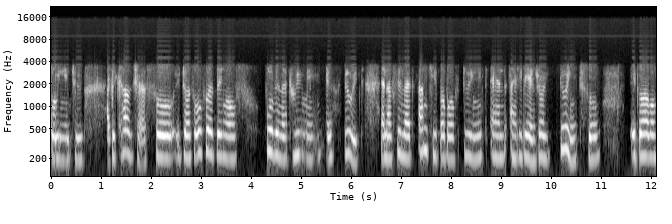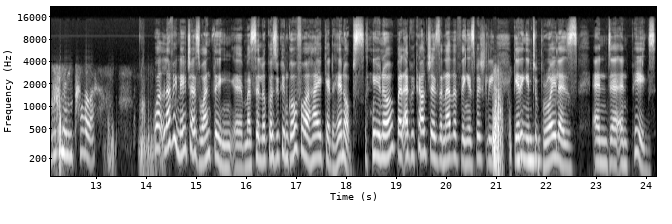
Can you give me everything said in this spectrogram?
going into agriculture. So it was also a thing of proving that women can do it, and I've seen that I'm capable of doing it, and I really enjoy doing it. So it's all about women power. Well, loving nature is one thing, uh, Masello, because you can go for a hike at Hennops, you know, but agriculture is another thing, especially getting into broilers and uh, and pigs.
